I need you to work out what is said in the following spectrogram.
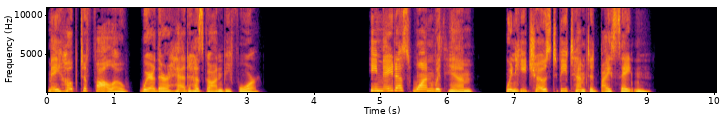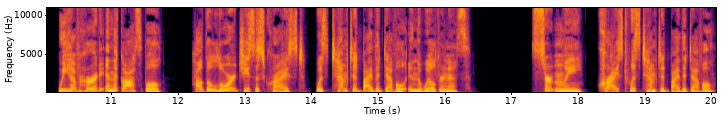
may hope to follow where their head has gone before. He made us one with him when he chose to be tempted by Satan. We have heard in the gospel how the Lord Jesus Christ was tempted by the devil in the wilderness. Certainly, Christ was tempted by the devil.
